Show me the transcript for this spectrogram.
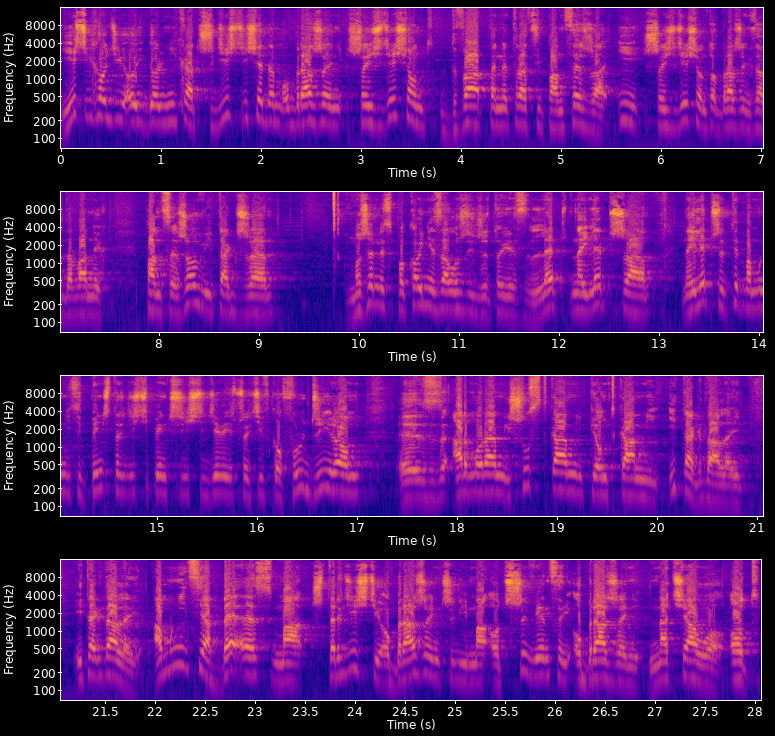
Jeśli chodzi o igolnika, 37 obrażeń, 62 penetracji pancerza i 60 obrażeń zadawanych pancerzowi, także możemy spokojnie założyć, że to jest lep, najlepsza, najlepszy typ amunicji 5,45-39 przeciwko full girom y, z armorami szóstkami, piątkami i tak dalej, i tak dalej. Amunicja BS ma 40 obrażeń, czyli ma o 3 więcej obrażeń na ciało od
